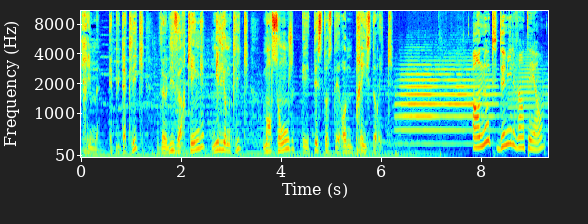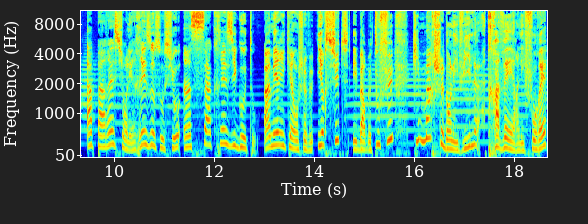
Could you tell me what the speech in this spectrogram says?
crime et putaclic, The Liver King, million clics, mensonges et testostérone préhistorique. En août 2021, apparaît sur les réseaux sociaux un sacré zigoto, américain aux cheveux hirsutes et barbe touffue, qui marche dans les villes, à travers les forêts,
